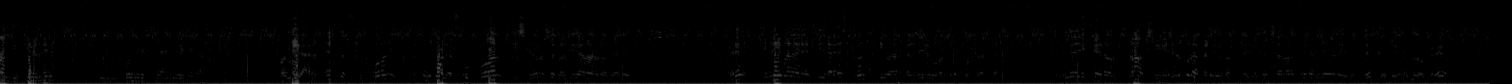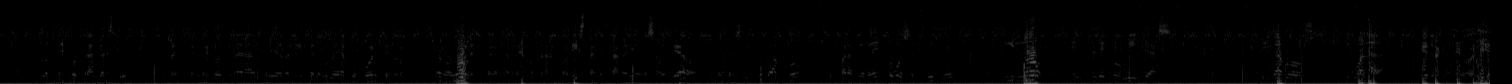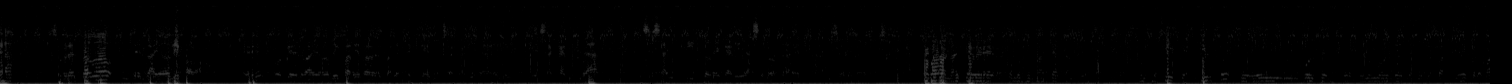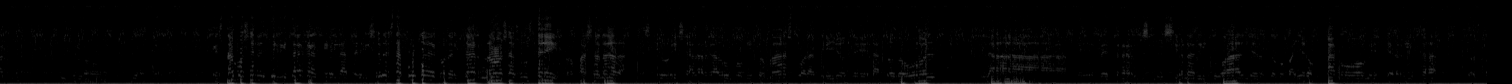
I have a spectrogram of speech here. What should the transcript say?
condiciones y puede este año llegar a Pues mira, esto es fútbol, fútbol es fútbol, y si no, no se lo digan a los derechos. ¿Eh? ¿Qué le iban a decir a estos que iban a perder unos tres contra el mí me dijeron, no, si yo no he perdido los tres, yo pensaba que era yo era inocente, pero no lo creo. Un tres contra el pues perder contra el Royal aquí, pero uno ya fue fuerte, ¿no? Pero vale, pero perder contra el colista que está medio desahuciado, uno tres en tu campo, pues para que veáis cómo es el fútbol y lo, entre comillas, digamos, igualada, que es la categoría, sobre todo del Valladolid para abajo. ¿eh? Porque del Valladolid para arriba me parece que hay mucha calidad y, y esa calidad, ese saltito de calidad se nota en la segunda bueno, hay que ver cómo se plantean también los partidos. Porque sí, que es cierto que un golpe en un momento determinado del partido te lo marca y te lo... Estamos en el Tiquitaca, que la televisión está a punto de conectar, no os asustéis, no pasa nada. Es que hoy se ha alargado un poquito más por aquello de la Todo Gol, la eh, retransmisión habitual de nuestro compañero Paco Gómez, que realiza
